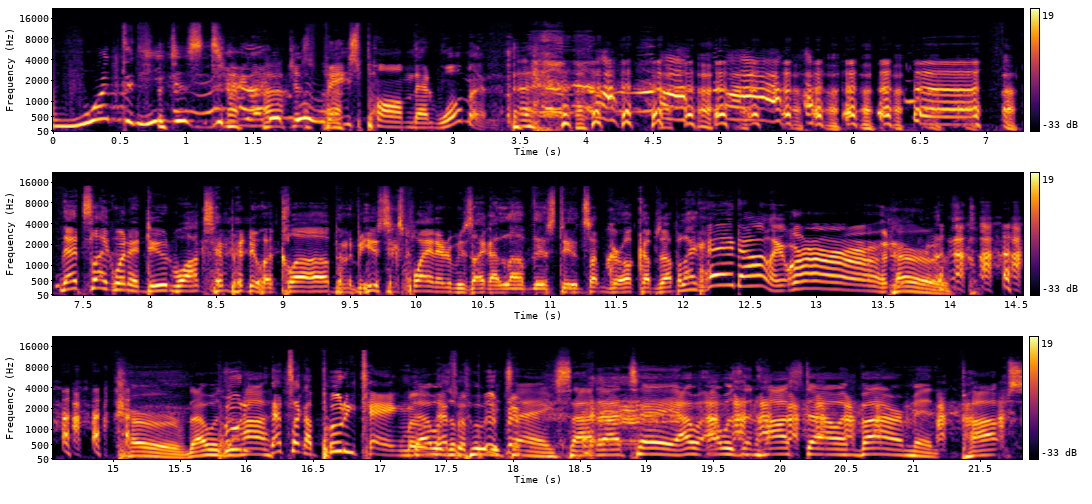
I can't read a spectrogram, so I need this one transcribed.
what did he just do? like, just face palm that woman. That's like when a dude walks into a club and the music's playing and he's like, I love this dude. Some girl comes up and like, hey, darling. Curved. Curved. That was Pootie- hot. that's like a pootie tang move. That was That's a pootie tang. Sadate. I, I was in hostile environment, pops.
